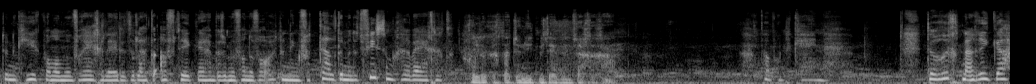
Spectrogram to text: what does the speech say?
Toen ik hier kwam om mijn vrijgeleide te laten aftekenen... hebben ze me van de verordening verteld en me het visum geweigerd. Gelukkig dat u niet meteen bent weggegaan. Waar moet ik heen? Terug naar Riga.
